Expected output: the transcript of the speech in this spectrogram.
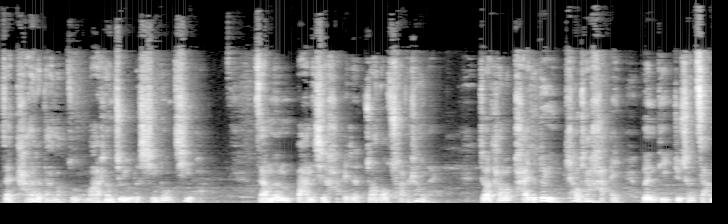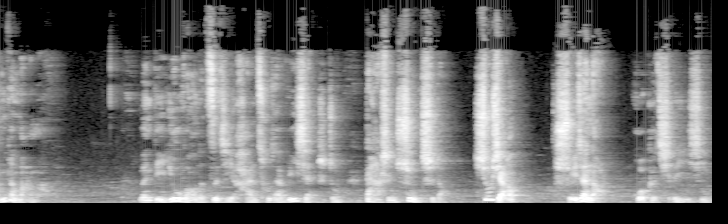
在他的大脑中马上就有了行动计划。咱们把那些孩子抓到船上来，叫他们排着队跳下海，温迪就成咱们的妈妈。温迪又忘了自己还处在危险之中，大声训斥道：“休想！谁在那儿？”霍克起了疑心，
